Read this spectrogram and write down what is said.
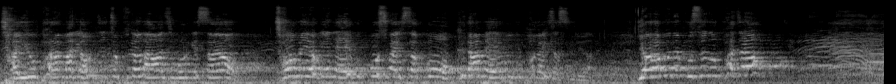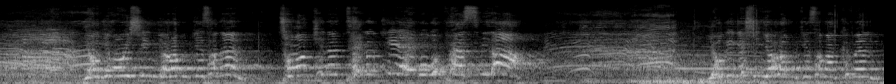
자유 파란 말이 언제쯤부터 나왔는지 모르겠어요. 처음에 여기에는 애국 보수가 있었고 그 다음에 애국 우파가 있었습니다. 여러분은 무슨 우파죠? 여기 모이신 여러분께서는 우파였습니다. 여기 계신 여러분께서만큼은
